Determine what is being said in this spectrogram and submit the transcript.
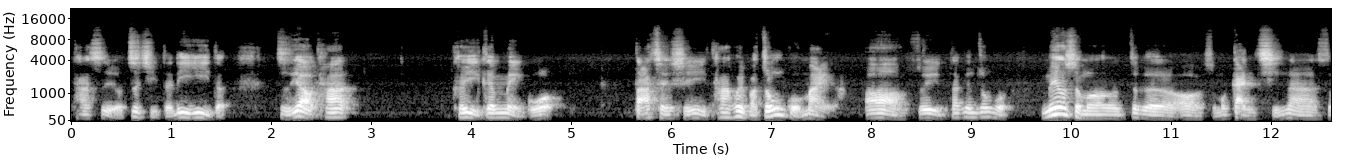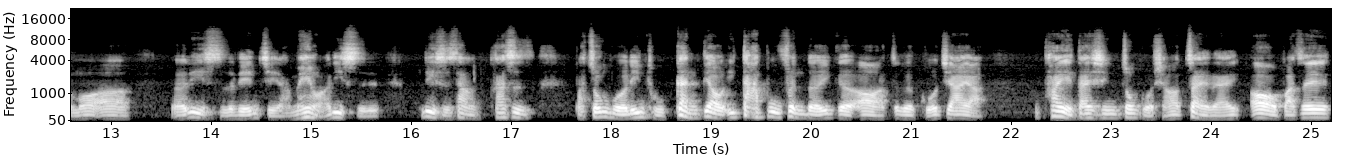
它是有自己的利益的，只要它可以跟美国达成协议，他会把中国卖了。哦，所以他跟中国。没有什么这个哦，什么感情啊，什么呃呃历史的连结啊，没有啊。历史历史上他是把中国领土干掉一大部分的一个哦这个国家呀，他也担心中国想要再来哦，把这些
